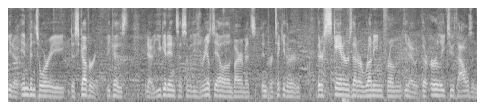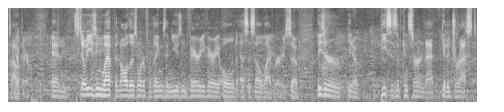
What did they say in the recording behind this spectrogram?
you know inventory discovery because you know you get into some of these retail environments in particular and there's scanners that are running from you know the early 2000s out Yep. there and still using WEP and all those wonderful things and using very very old SSL libraries so these are you know pieces of concern that get addressed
